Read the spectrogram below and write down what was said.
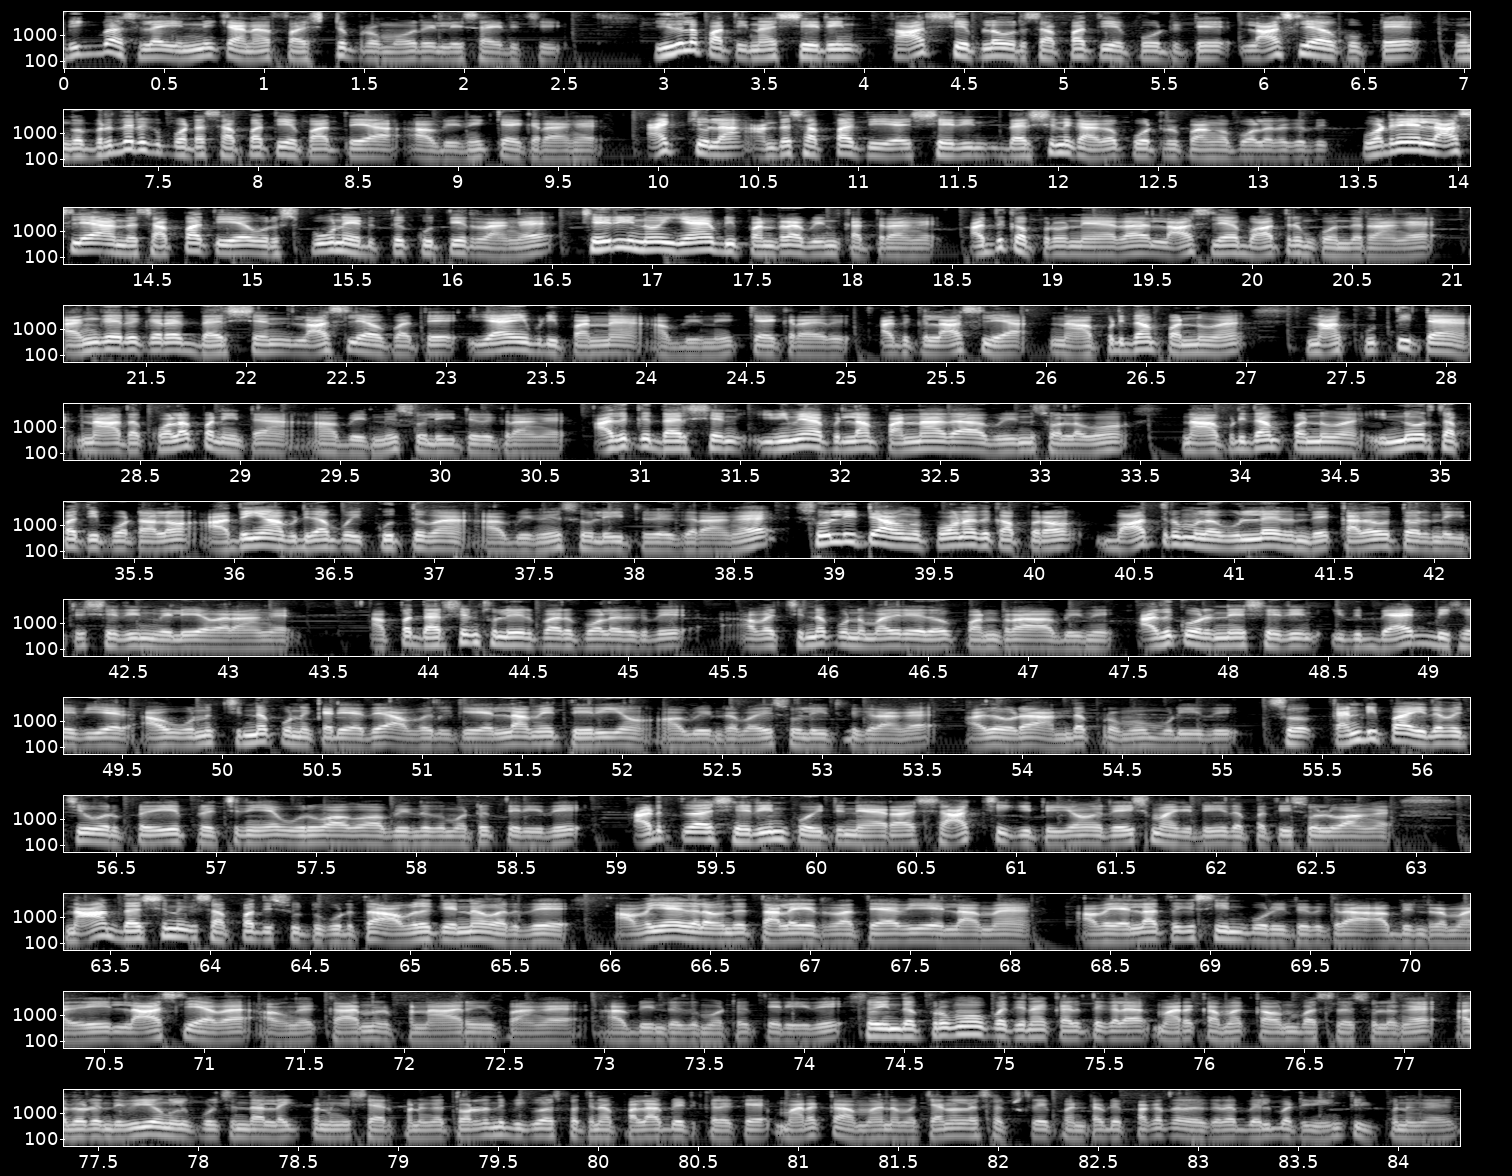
Big பாஸில் இன்றைக்கான first promo release ஆகிடுச்சு இதில் பார்த்தீங்கன்னா ஷெரின் ஹார்ட் ஷேப்பில் ஒரு சப்பாத்தியை போட்டுட்டு லாஸ்ட்லியாவை கூப்பிட்டு உங்கள் பிரதருக்கு போட்ட சப்பாத்தியை பார்த்தியா? அப்படின்னு கேட்குறாங்க ஆக்சுவலாக அந்த சப்பாத்தியை ஷெரின் தர்ஷனுக்காக போட்டிருப்பாங்க போல இருக்குது. உடனே லாஸ்ட்லியா அந்த சப்பாத்தியை ஒரு ஸ்பூன் எடுத்து குத்திடுறாங்க. ஷெரினும் ஏன் இப்படி பண்ணுற அப்படின்னு கத்துறாங்க. அதுக்கப்புறம் நேராக லாஸ்ட்லேயே பாத்ரூம்க்கு வந்துடுறாங்க. அங்கே இருக்கிற தர்ஷன் லாஸ்ட்லியாவை பார்த்து ஏன் இப்படி பண்ண? அப்படின்னு கேட்குறாரு அதுக்கு லாஸ்ட்லியா நான் அப்படி தான் பண்ணுவேன். நான் குத்திட்டேன். நான் அதை கொலை பண்ணிட்டேன். அப்படின்னு சொல்லிக்கிட்டு இருக்கிறாங்க. அதுக்கு தர்ஷன் இனிமேல் அப்படிலாம் பண்ணாத. அப்படின்னு சொல்லவும் நான் அப்படி தான் பண்ணுவேன். இன்னொரு சப்பாத்தி போட்டாலும் அதையும் அப்படி தான் போய் குத்துவேன். அப்படின்னு சொல்லிட்டு இருக்கிறாங்க. சொல்லிட்டு அவங்க அப்புறம் பாத்ரூமில் உள்ளே இருந்து கதவை திறந்துக்கிட்டு ஷெரின் வெளியே வராங்க. அப்போ தர்ஷன் சொல்லியிருப்பாரு போல இருக்குது அவள் சின்ன பொண்ணு மாதிரி ஏதோ பண்ணுறா அப்படின்னு. அதுக்கு உடனே ஷெரின் இது பேட் பிஹேவியர் அவள் ஒன்றும் சின்ன பொண்ணு கிடையாது. அவளுக்கு எல்லாமே தெரியும் அப்படின்ற மாதிரி சொல்லிட்டு இருக்கிறாங்க. அதோட அந்த ப்ரமோ முடியுது. ஸோ கண்டிப்பாக இதை வச்சு ஒரு பெரிய பிரச்சனையே உருவாகும் அப்படின்றது மட்டும் தெரியுது. அடுத்ததாக ஷெரின் போயிட்டு நேராக சாக்ஷி கிட்டேயும் ரேஷ்மா கிட்டேயும் இதை பற்றி சொல்லுவாங்க. நான் தர்ஷனுக்கு சப்பாத்தி சுட்டு கொடுத்தா அவளுக்கு என்ன வருது? அவன் ஏன் இதில் வந்து தலையிடுறா? தேவையே இல்லாமல் அவள் எல்லாத்துக்கும் சீன் போட்டுட்டு இருக்கிறா அப்படின்ற மாதிரி லாஸ்ட்லியாவை அவங்க கார்னர் பண்ண ஆரம்பிப்பாங்க அப்படின்றது மட்டும் தெரியுது. ஸோ இந்த ப்ரோமோவை பற்றின கருத்துக்களை மறக்காமல் கமெண்ட் பாக்ஸில் சொல்லுங்கள் அதோட இந்த வீடியோ உங்களுக்கு பிடிச்சிருந்தா லைக் பண்ணுங்கள் ஷேர் பண்ணுங்கள் தொடர்ந்து பிக் பாஸ் பற்றின பல அப்டேட்களுக்கு மறக்காமல் நம்ம சேனலை சப்ஸ்கிரைப் பண்ணிட்டு அப்படியே பக்கத்தில் இருக்கிற பெல் பட்டனையும் கிளிக் பண்ணுங்கள்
